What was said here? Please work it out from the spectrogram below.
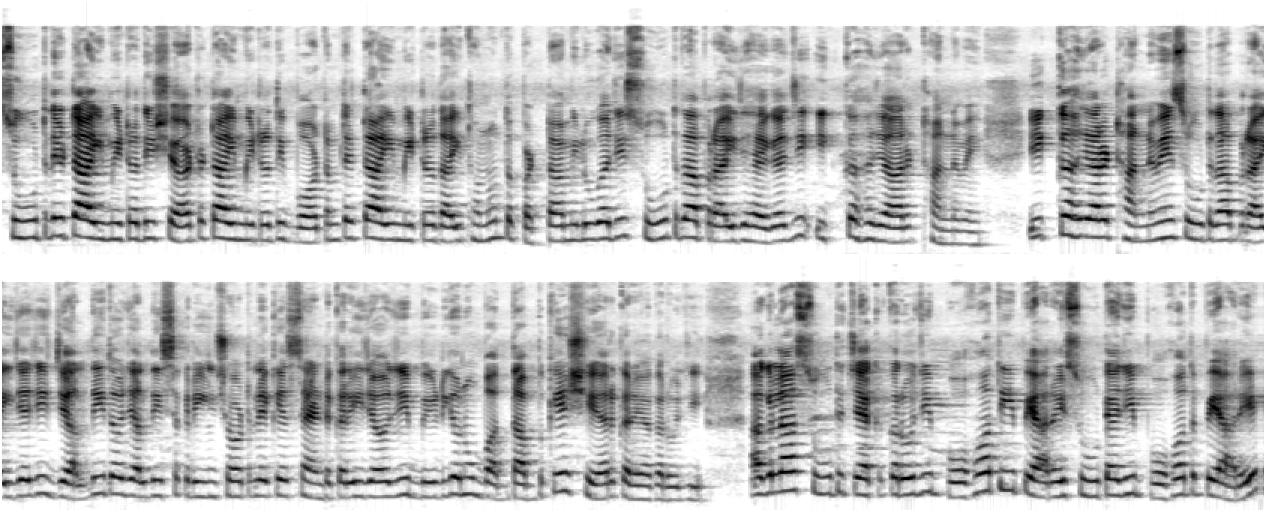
ਸੂਟ ਦੇ 2.5 ਮੀਟਰ ਦੀ ਸ਼ਰਟ 2.5 ਮੀਟਰ ਦੀ ਬਾਟਮ ਤੇ 2.5 ਮੀਟਰ ਦਾ ਹੀ ਤੁਹਾਨੂੰ ਦੁਪੱਟਾ ਮਿਲੂਗਾ ਜੀ। ਸੂਟ ਦਾ ਪ੍ਰਾਈਸ ਹੈਗਾ ਜੀ 1098 1098 ਸੂਟ ਦਾ ਪ੍ਰਾਈਸ ਹੈ ਜੀ। ਜਲਦੀ ਤੋਂ ਜਲਦੀ ਸਕਰੀਨਸ਼ਾਟ ਲੈ ਕੇ ਸੈਂਡ ਕਰੀ ਜਾਓ ਜੀ। ਵੀਡੀਓ ਨੂੰ ਬ- ਦੱਬ ਕੇ ਸ਼ੇਅਰ ਕਰਿਆ ਕਰੋ ਜੀ। ਅਗਲਾ ਸੂਟ ਚੈੱਕ ਕਰੋ ਜੀ। ਬਹੁਤ ਹੀ ਪਿਆਰੇ ਸੂਟ ਹੈ ਜੀ। ਬਹੁਤ ਪਿਆਰੇ।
